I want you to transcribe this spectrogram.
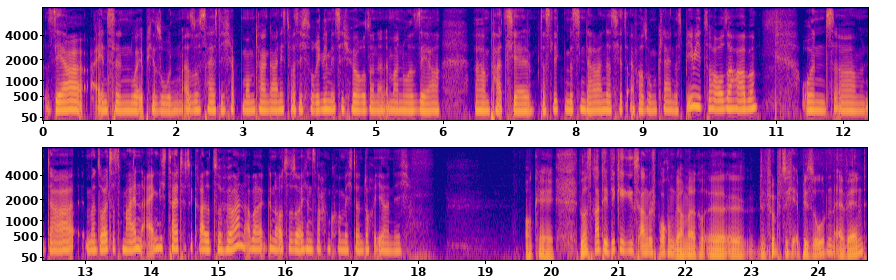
sehr einzeln nur Episoden. Also das heißt, ich habe momentan gar nichts, was ich so regelmäßig höre, sondern immer nur sehr ähm, partiell. Das liegt ein bisschen daran, dass ich jetzt einfach so ein kleines Baby zu Hause habe. Und ähm, da, man sollte es meinen, eigentlich Zeit hätte gerade zu hören, aber genau zu solchen Sachen komme ich dann doch eher nicht. Okay. Du hast gerade die Wikigeeks angesprochen, wir haben ja äh, 50 äh, Episoden erwähnt.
